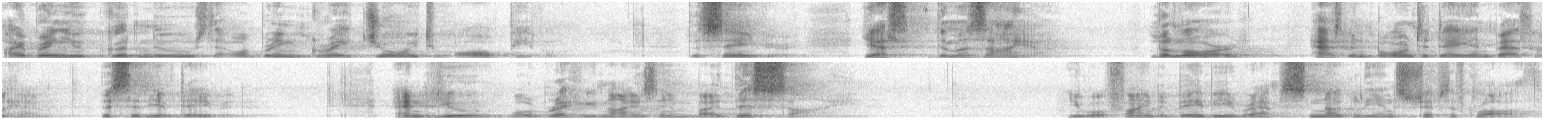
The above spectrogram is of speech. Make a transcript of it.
I bring you good news that will bring great joy to all people. The Savior, yes, the Messiah, the Lord, has been born today in Bethlehem, the city of David and you will recognize him by this sign. You will find a baby wrapped snugly in strips of cloth,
